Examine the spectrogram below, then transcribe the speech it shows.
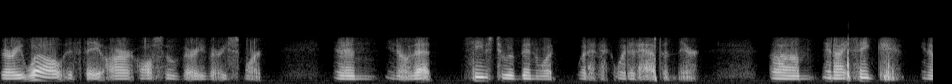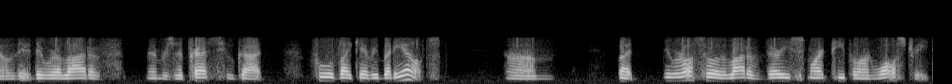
very well if they are also very, very smart. And, you know, that seems to have been what, what, what had happened there. Um, and I think, you know, there, there were a lot of members of the press who got fooled like everybody else. Um, but there were also a lot of very smart people on Wall Street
